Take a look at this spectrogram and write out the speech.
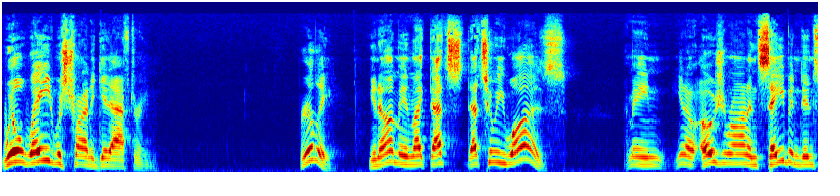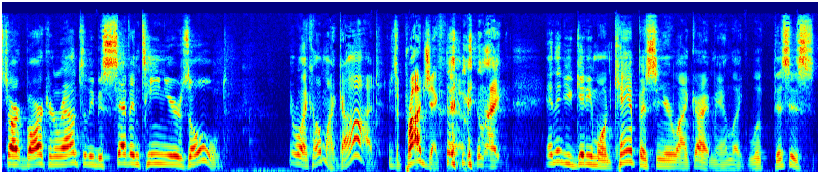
Will Wade was trying to get after him. Really? You know, I mean, like that's that's who he was. I mean, you know, Orgeron and Saban didn't start barking around until he was 17 years old. They were like, "Oh my God!" It's a project, though. I mean, like, and then you get him on campus, and you're like, "All right, man, like, look, this is, this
